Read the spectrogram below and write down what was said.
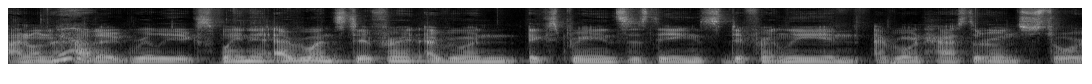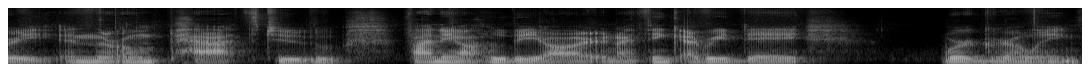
I don't know how to really explain it. Everyone's different. Everyone experiences things differently and everyone has their own story and their own path to finding out who they are. And i think every day we're growing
